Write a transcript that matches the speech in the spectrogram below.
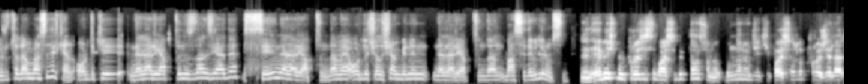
Rute'den bahsederken oradaki neler yaptığınızdan ziyade senin neler yaptığından ve orada çalışan birinin neler yaptığından bahsedebilir misin? E5000 projesi başladıktan sonra bundan önceki başarılı projeler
